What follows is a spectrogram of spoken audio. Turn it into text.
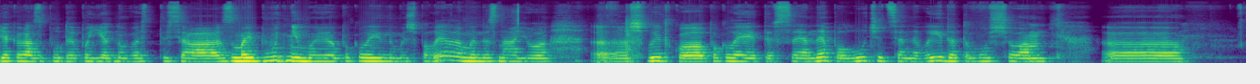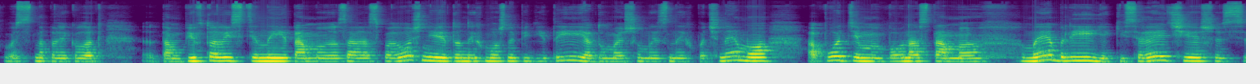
Якраз буде поєднуватися з майбутніми поклеєними шпалерами. Не знаю, е, швидко поклеїти все не вийде, не вийде, тому що. Е, Ось, наприклад, там півтори стіни там зараз порожні, до них можна підійти. Я думаю, що ми з них почнемо. А потім, бо у нас там е, меблі, якісь речі, щось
